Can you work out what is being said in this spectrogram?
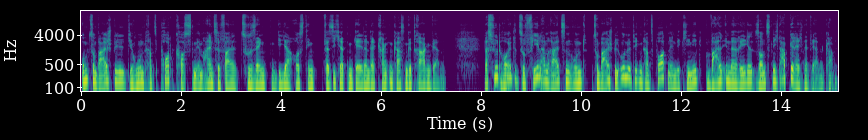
Um zum Beispiel die hohen Transportkosten im Einzelfall zu senken, die ja aus den versicherten Geldern der Krankenkassen getragen werden. Das führt heute zu Fehlanreizen und zum Beispiel unnötigen Transporten in die Klinik, weil in der Regel sonst nicht abgerechnet werden kann.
